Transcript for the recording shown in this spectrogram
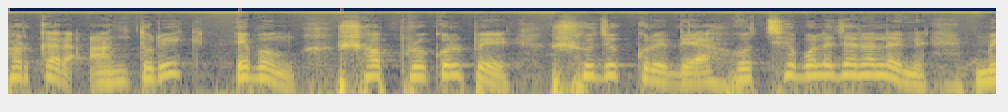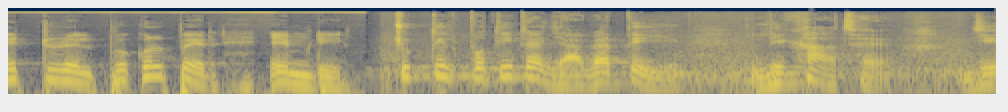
সরকার আন্তরিক এবং সব প্রকল্পে সুযোগ করে দেয়া হচ্ছে বলে জানালেন মেট্রো রেল প্রকল্পের এমডি। চুক্তির প্রতিটা জায়গাতেই লেখা আছে যে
